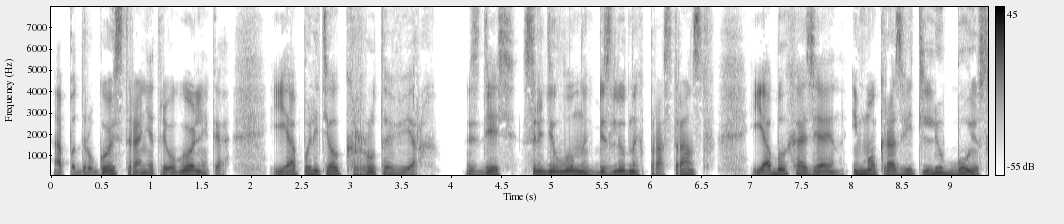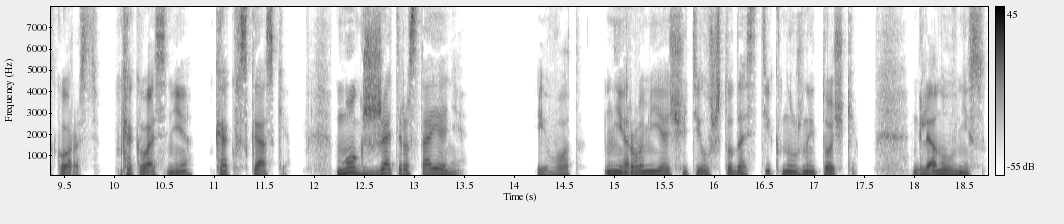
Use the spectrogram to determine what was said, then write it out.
А по другой стороне треугольника я полетел круто вверх. Здесь, среди лунных безлюдных пространств, я был хозяин и мог развить любую скорость. Как во сне, как в сказке. Мог сжать расстояние. И вот, нервами я ощутил, что достиг нужной точки. Глянул вниз.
